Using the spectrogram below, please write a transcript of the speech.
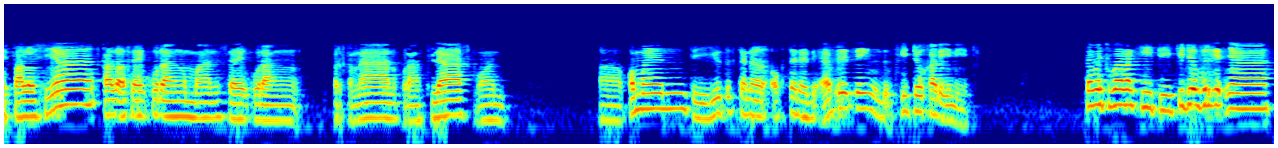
evaluasinya, kalau saya kurang man, saya kurang berkenan, kurang jelas, mohon uh, komen di YouTube channel Okta dari Everything untuk video kali ini. Sampai jumpa lagi di video berikutnya.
